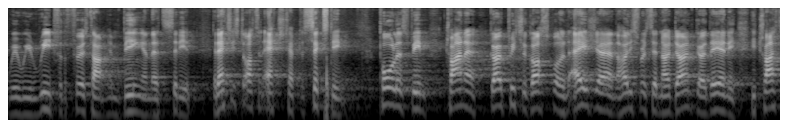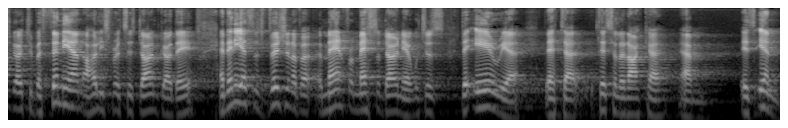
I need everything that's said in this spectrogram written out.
where we read for the first time him being in that city. It actually starts in Acts chapter 16. Paul has been trying to go preach the gospel in Asia, and the Holy Spirit said, No, don't go there. And he, he tries to go to Bithynia, and the Holy Spirit says, Don't go there. And then he has this vision of a, a man from Macedonia, which is the area that uh, Thessalonica um, is in.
